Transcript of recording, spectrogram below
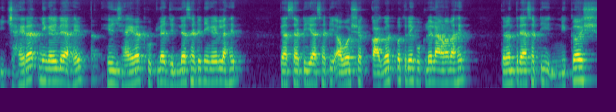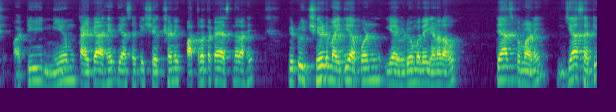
जाहिरात निघालेली आहेत. हे जाहिरात कुठल्या जिल्ह्यासाठी निघालेले आहेत? त्यासाठी यासाठी आवश्यक कागदपत्रे कुठले लागणार आहेत? त्यानंतर यासाठी निकष अटी नियम काय काय आहेत? यासाठी शैक्षणिक पात्रता काय असणार आहे? ए टू झेड माहिती आपण या व्हिडिओमध्ये घेणार आहोत. त्याचप्रमाणे यासाठी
